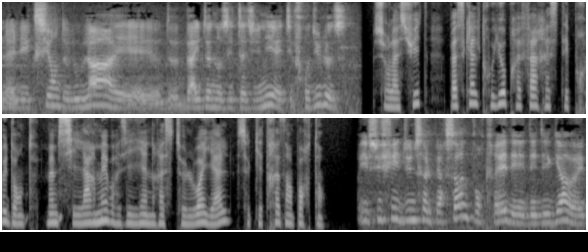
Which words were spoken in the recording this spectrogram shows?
l'élection de Lula et de Biden aux États-Unis a été frauduleuse. Sur la suite, Pascal Trouillot préfère rester prudente, même si l'armée brésilienne reste loyale, ce qui est très important. Il suffit d'une seule personne pour créer des, dégâts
